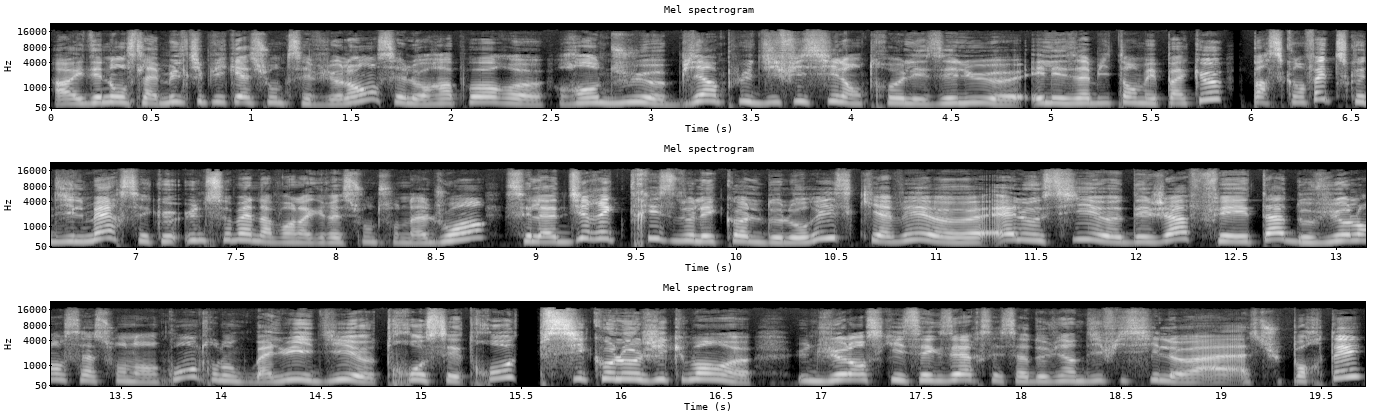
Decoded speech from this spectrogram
Alors, ils dénoncent la multiplication de ces violences et le rapport euh, rendu euh, bien plus difficile entre les élus euh, et les habitants, mais pas que. Parce qu'en fait, ce que dit le maire, c'est qu'une semaine avant l'agression de son adjoint, c'est la directrice de l'école de Loris qui avait, elle aussi, déjà fait état de violence à son encontre. Donc, bah, lui, il dit trop, c'est trop. Psychologiquement, une violence qui s'exerce et ça devient difficile à, supporter.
